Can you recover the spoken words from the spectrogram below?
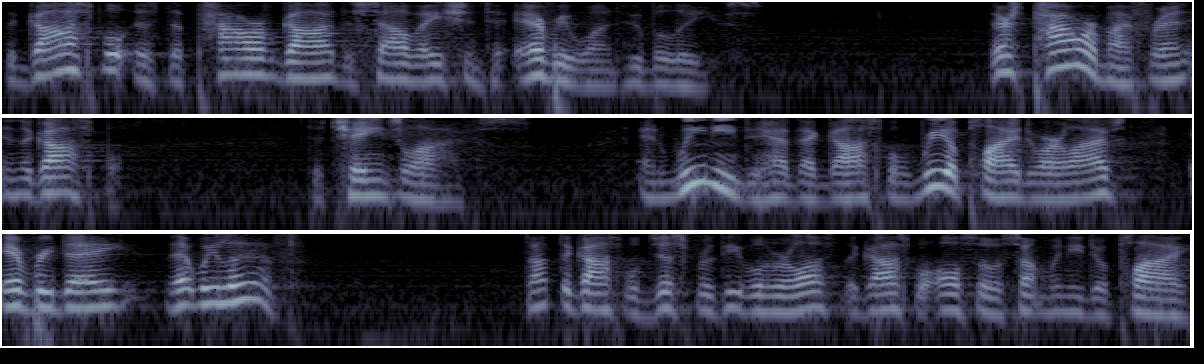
the gospel is the power of God to salvation to everyone who believes. There's power, my friend, in the gospel to change lives. And we need to have that gospel reapplied to our lives every day that we live. It's not the gospel just for the people who are lost. The gospel also is something we need to apply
